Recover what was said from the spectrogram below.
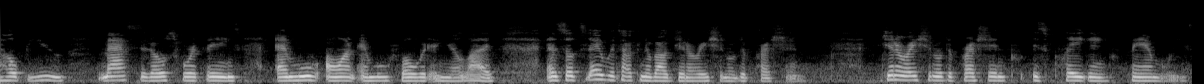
help you master those four things and move on and move forward in your life. And so today we're talking about generational depression. Generational depression is plaguing families.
